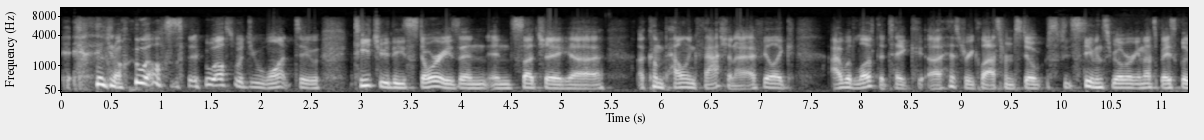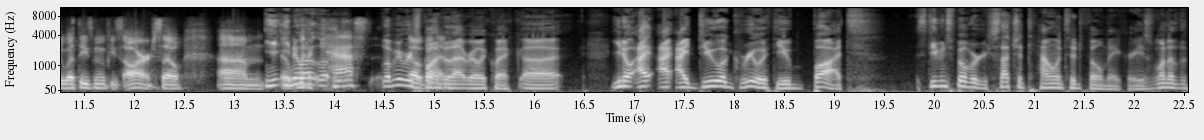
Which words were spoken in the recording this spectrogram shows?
you know who else who else would you want to teach you these stories in in such a uh, a compelling fashion I, I, feel like i would love to take a history class from Stil- steven spielberg and that's basically what these movies are. So um you, you know what, cast let, me oh, respond oh, to that really quick. Uh you know I, I i do agree with you but steven spielberg is such a talented filmmaker. He's one of the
